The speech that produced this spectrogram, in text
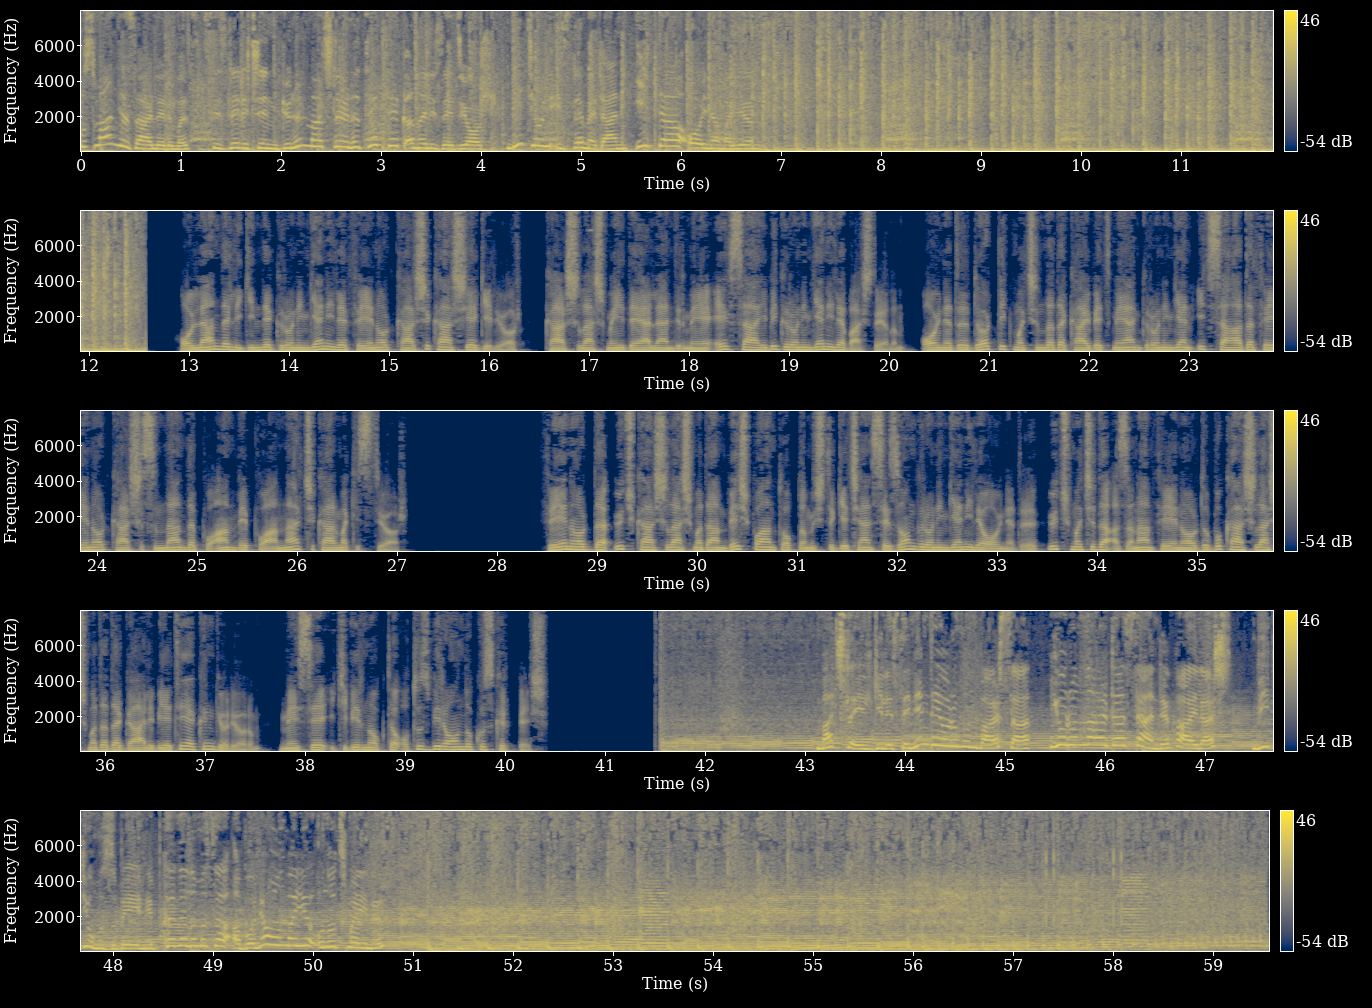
Uzman yazarlarımız sizler için günün maçlarını tek tek analiz ediyor. Videoyu izlemeden iddia oynamayın. Hollanda Ligi'nde Groningen ile Feyenoord karşı karşıya geliyor. Karşılaşmayı değerlendirmeye ev sahibi Groningen ile başlayalım. Oynadığı 4 lig maçında da kaybetmeyen Groningen iç sahada Feyenoord karşısından da puan ve puanlar çıkarmak istiyor. Feyenoord da 3 karşılaşmadan 5 puan toplamıştı geçen sezon Groningen ile oynadığı 3 maçı da azanan Feyenoord'u bu karşılaşmada da galibiyete yakın görüyorum. MS 21.31-19.45 Maçla ilgili senin de yorumun varsa yorumlarda sen de paylaş. Videomuzu beğenip kanalımıza abone olmayı unutmayınız.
